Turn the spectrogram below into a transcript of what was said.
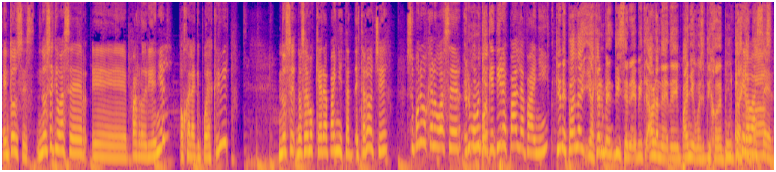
Entonces, no sé qué va a hacer eh, Paz Rodríguez Niel, ojalá que pueda escribir. No, sé, no sabemos qué hará Pañi esta, esta noche. Suponemos que algo va a hacer. En un momento- Porque tiene espalda, Pañi. Tiene espalda y acá en- dicen, eh, ¿viste? hablan de, de Pañi como ese hijo de puta. Este es lo va a hacer.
